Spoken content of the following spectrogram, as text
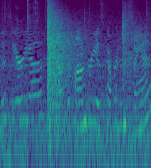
This area of the foundry is covered in sand,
